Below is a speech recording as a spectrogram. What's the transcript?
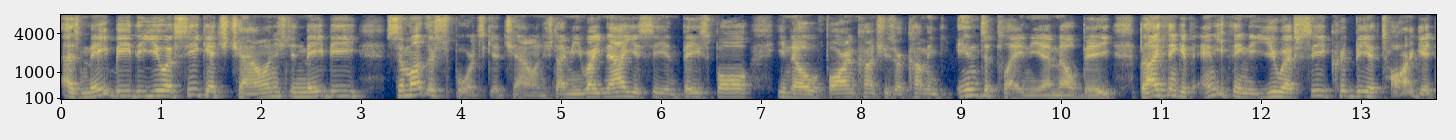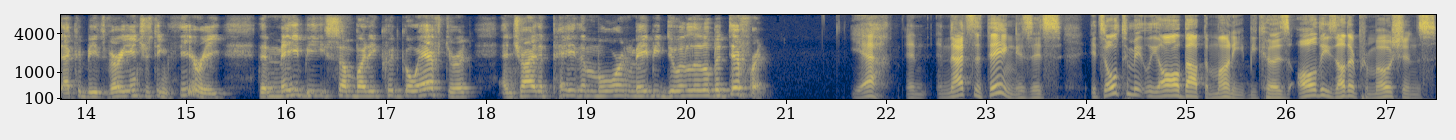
as maybe the UFC gets challenged and maybe some other sports get challenged. I mean, right now you see in baseball, you know, foreign countries are coming into play in the MLB. But I think if anything, the UFC could be a target. That could be a very interesting theory that maybe somebody could go after it and try to pay them more and maybe do it a little bit different. Yeah, and and that's the thing is it's it's ultimately all about the money because all these other promotions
